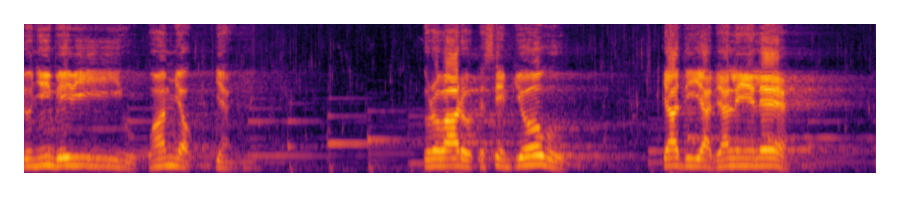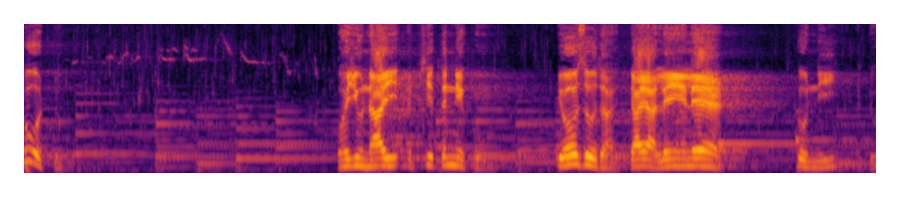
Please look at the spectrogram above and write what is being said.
လွန်ငင်းပေပြီဟုဝမ်းမြောက်ပြန်၏သူတော်ဘာတို့တဆင့်ပြောကိုပြသည်ရပြန်လျင်လေထို့အတူဝယ်ယူနာ၏အဖြစ်တစ်နှစ်ကိုပြောဆိုတာကြားရလျင်လေကိုနီးအတူ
